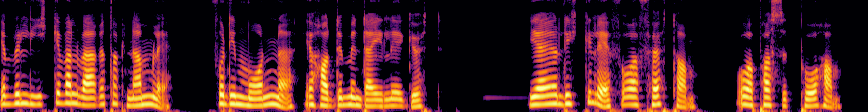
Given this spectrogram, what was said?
Jeg vil likevel være takknemlig for de månedene jeg hadde min deilige gutt. Jeg er lykkelig for å ha født ham og ha passet på ham.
